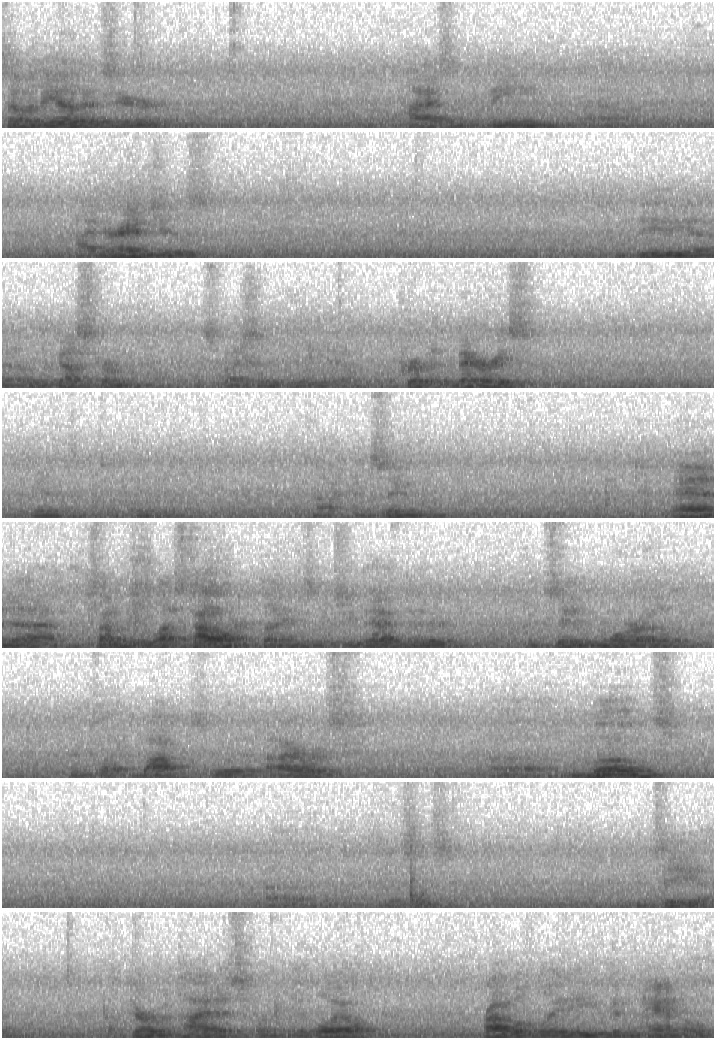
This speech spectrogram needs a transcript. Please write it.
some of the others here, hyacinth bean, uh, hydrangeas, the uh, ligustrum, especially the uh, privet berries. Again, something that not consumed. And uh, some of the less tolerant things that you'd have to consume more of, things like boxwood, iris, uh, mums. Uh, This is, you can see uh, dermatitis from the oil. Probably you can handle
